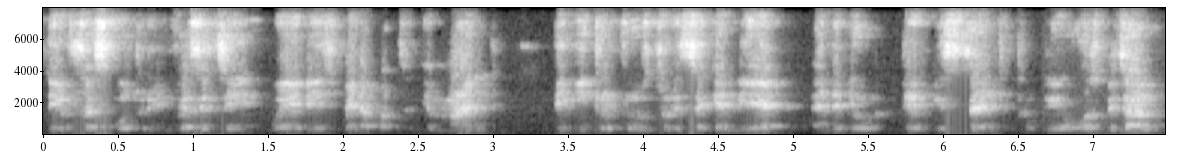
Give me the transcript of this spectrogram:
they first go to the university where they spend about a month being introduced to the second year, and then they will then be sent to the hospital,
